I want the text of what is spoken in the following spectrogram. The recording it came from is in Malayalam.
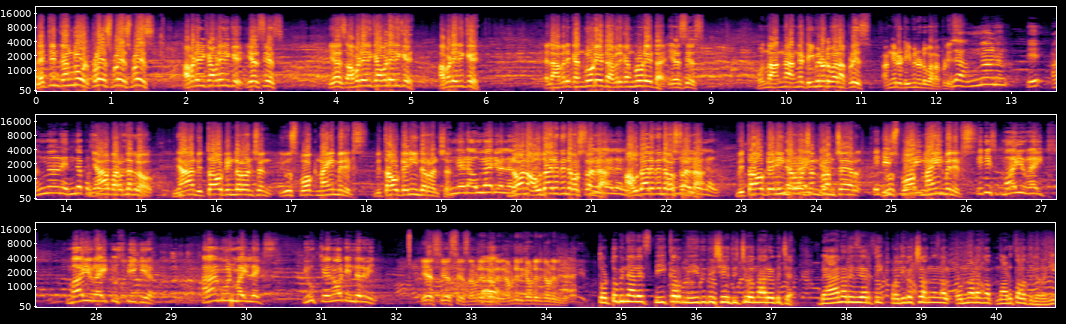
Let him conclude please please please അവിടെ ഇരിക്കുക അവിടെ ഇരിക്കുക യെസ് യെസ് യെസ് അവിടെ ഇരിക്കുക അവിടെ ഇരിക്കുക അവിടെ ഇരിക്കുക അല്ല അവർ കൺക്ലൂഡ് ചെയ്യട്ടെ അവർ കൺക്ലൂഡ് ചെയ്യട്ടെ. യെസ് യെസ് ഒന്ന് അങ്ങ് അങ്ങ് ടീമിനോട് പറ പ്ലീസ് അങ്ങയുടെ ടീമിനോട് പറ പ്ലീസ് അങ്ങാണ് അങ്ങാണ് എന്റെ ഞാൻ പറഞ്ഞല്ലോ ഞാൻ without intervention you spoke nine minutes without any intervention no no ഔദാര്യത്തിന്റെ പ്രശ്നമല്ല. ഔദാര്യത്തിന്റെ പ്രശ്നമല്ല. Without any intervention from chair you spoke nine nine minutes it is my right my right to speak here I am on my legs you cannot intervene yes yes yes അവിടെ അവിടെ ഇരിക്ക്, അവിടെ ഇരിക്ക്, അവിടെ തൊട്ടുപിന്നാലെ സ്പീക്കർ നീതി നിഷേധിച്ചു എന്നാരോപിച്ച് ബാനർ ഉയർത്തി പ്രതിപക്ഷ അംഗങ്ങൾ ഒന്നടങ്കം നടുത്തളത്തിലിറങ്ങി.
